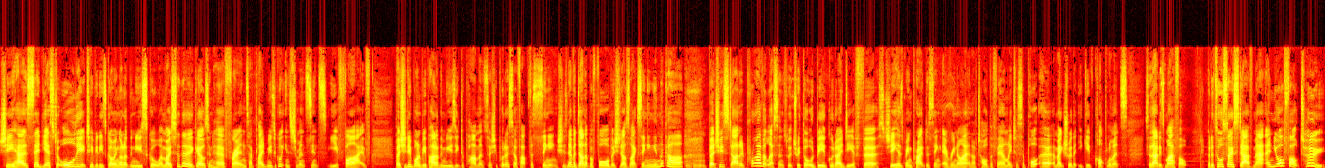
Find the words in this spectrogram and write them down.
She has said yes to all the activities going on at the new school, and most of the girls and her friends have played musical instruments since year five. But she did want to be part of the music department, so she put herself up for singing. She's never done it before, but she does like singing in the car. Mm-hmm. But she started private lessons, which we thought would be a good idea first. She has been practicing every night, and I've told the family to support her and make sure that you give compliments. So that is my fault. But it's also Stav, Matt, and your fault too.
